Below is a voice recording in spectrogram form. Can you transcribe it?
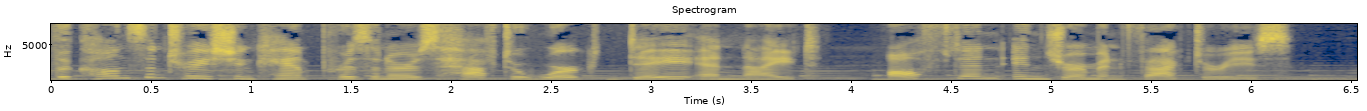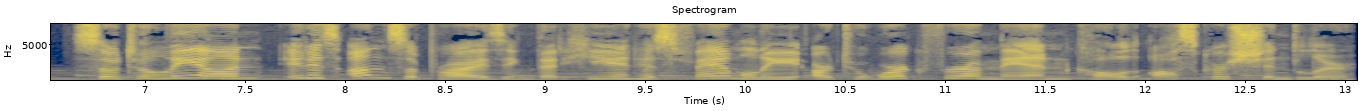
The concentration camp prisoners have to work day and night, often in German factories. So to Leon, it is unsurprising that he and his family are to work for a man called Oskar Schindler.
